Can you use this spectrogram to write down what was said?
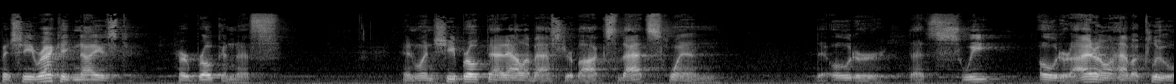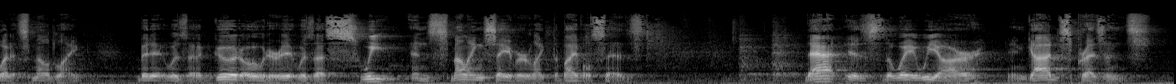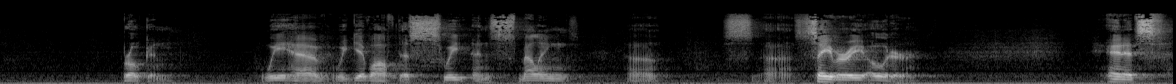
But she recognized her brokenness. And when she broke that alabaster box, that's when the odor, that sweet odor. I don't have a clue what it smelled like, but it was a good odor. It was a sweet and smelling savor, like the Bible says. That is the way we are in God's presence, broken. We have, we give off this sweet and smelling, uh, uh, savory odor. And it's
